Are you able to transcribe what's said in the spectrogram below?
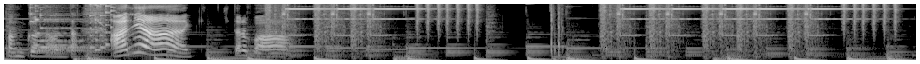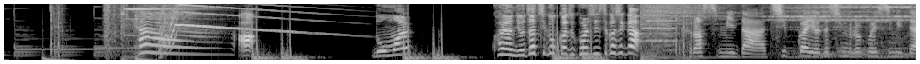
광고 나온다. 아니야. 기다려봐. 노멀? 과연 여자친구까지 구할 수 있을 것인가? 그렇습니다. 집과 여자친구를 구했습니다.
